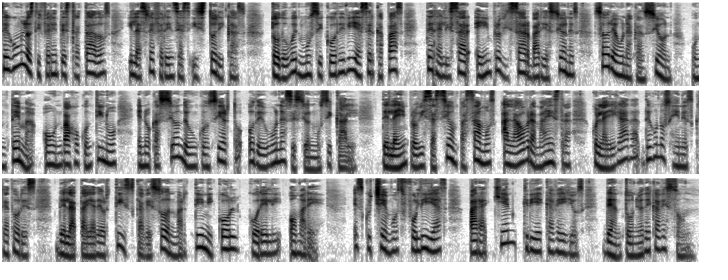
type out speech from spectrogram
Según los diferentes tratados y las referencias históricas, todo buen músico debía ser capaz de realizar e improvisar variaciones sobre una canción, un tema o un bajo continuo en ocasión de un concierto o de una sesión musical. De la improvisación pasamos a la obra maestra con la llegada de unos genios creadores de la talla de Ortiz, Cabezón, Martín, Nicole, Corelli o Maré escuchemos Folías para quien críe cabellos de Antonio de Cabezón.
